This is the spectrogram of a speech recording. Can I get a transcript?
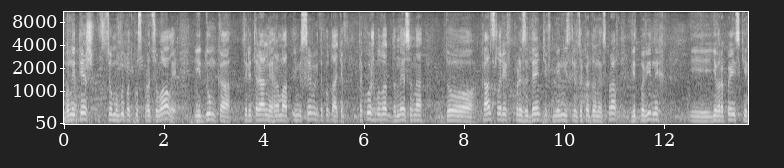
вони теж в цьому випадку спрацювали. І думка територіальних громад і місцевих депутатів також була донесена до канцлерів, президентів, міністрів закордонних справ відповідних і європейських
